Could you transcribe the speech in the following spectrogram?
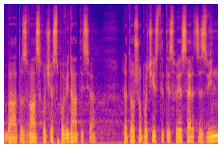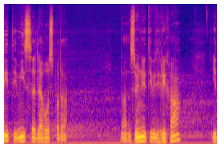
багато з вас хоче сповідатися для того, щоб очистити своє серце, звільнити місце для Господа, звільнити від гріха і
